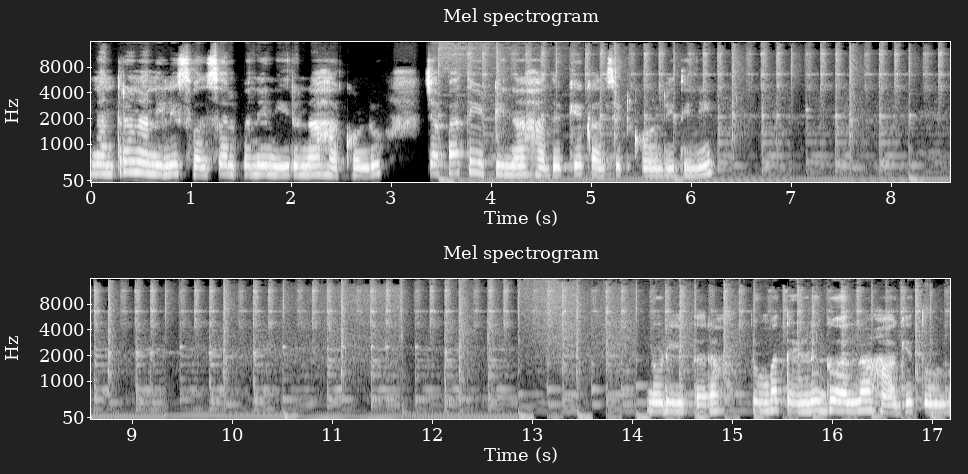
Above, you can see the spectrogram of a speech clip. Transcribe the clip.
ನಂತರ ನಾನಿಲ್ಲಿ ಸ್ವಲ್ಪ ಸ್ವಲ್ಪನೇ ನೀರನ್ನ ಹಾಕೊಂಡು ಚಪಾತಿ ಹಿಟ್ಟಿನ ಹದಕ್ಕೆ ಕಲಸಿಟ್ಕೊಂಡಿದ್ದೀನಿ. ನೋಡಿ ಈ ಥರ ತುಂಬ ತೆಳ್ಳಗೂ ಅಲ್ಲ, ಹಾಗೆ ತುಂಬ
